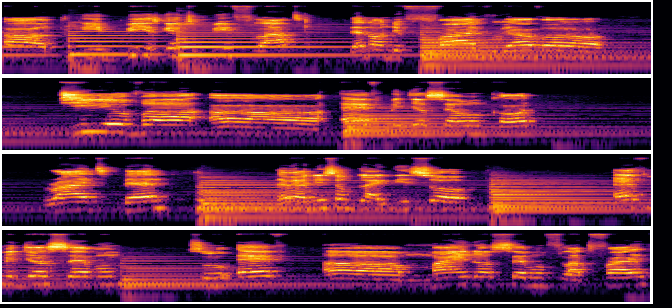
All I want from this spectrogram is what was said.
Uh, the B is going to B flat then on the five, we have a G over uh, F major seven chord, right? Then, then we are doing something like this. So F major 7 to F uh, minor 7 flat 5.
